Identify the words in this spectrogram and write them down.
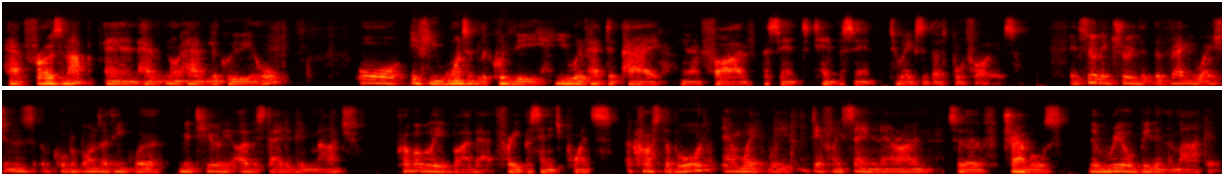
have frozen up and have not had liquidity at all. Or if you wanted liquidity, you would have had to pay, you know, five percent to ten percent to exit those portfolios. It's certainly true that the valuations of corporate bonds, I think, were materially overstated in March probably by about three percentage points across the board. And we, we've definitely seen in our own sort of travels the real bid in the market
